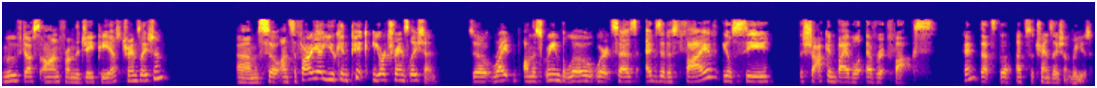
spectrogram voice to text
moved us on from the JPS translation. Um, so on Sefaria, you can pick your translation. So right on the screen below where it says Exodus 5, you'll see the Schocken Bible Everett Fox. Okay, that's the that's the translation we're using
